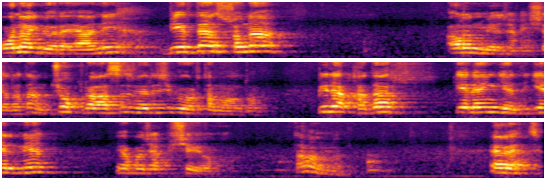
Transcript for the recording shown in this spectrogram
ona göre yani birden sonra alınmayacak inşallah tamam Çok rahatsız verici bir ortam oldu. Bire kadar gelen geldi gelmeyen yapacak bir şey yok. Tamam mı? Evet.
